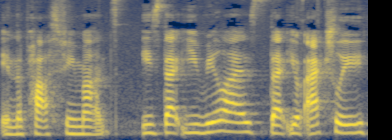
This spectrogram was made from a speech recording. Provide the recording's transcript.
in the past few months is that you realize that you're actually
